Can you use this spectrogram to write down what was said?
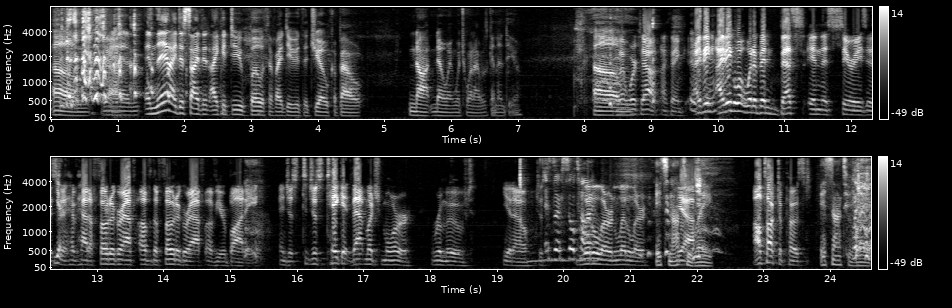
Um, Yeah. and and then I decided I could do both if I do the joke about not knowing which one I was going to do. That Um, worked out. I think. I think. I think what would have been best in this series is Yeah. to have had a photograph of the photograph of your body, and just to just take it that much more removed. You know, just Is there still time? littler and littler. it's not Yeah. too late. I'll talk to post. It's not too late.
